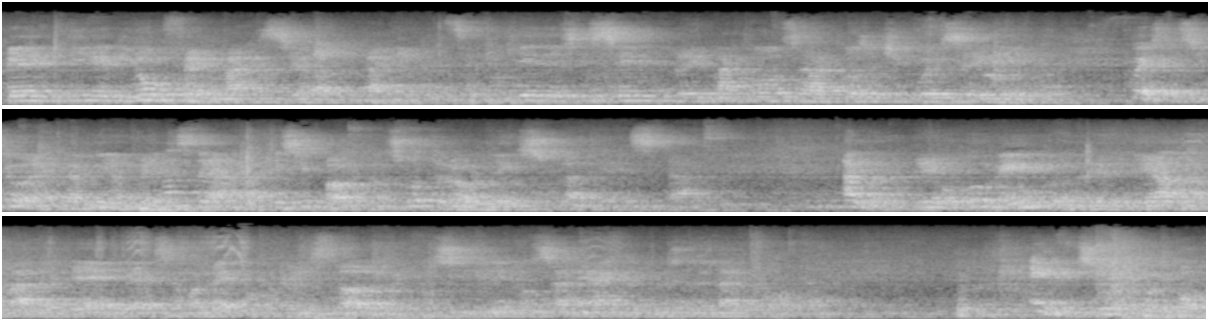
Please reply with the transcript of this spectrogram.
per dire di non fermarsi alla banalezza, di chiedersi sempre ma cosa, cosa ci può essere dietro. Questa signora cammina per la strada e si porta il suo trolley sulla testa allora, il primo commento, vediamo la parte che siamo all'epoca preistorica, è possibile, non sa neanche il peso della quota. E invece poi può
